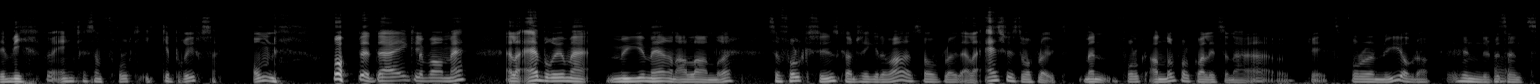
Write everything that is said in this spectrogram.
det virker egentlig som folk ikke bryr seg om det. om det. Det er egentlig bare meg. Eller jeg bryr meg mye mer enn alle andre. Så folk syns kanskje ikke det var så flaut. Eller jeg syns det var flaut, men folk, andre folk var litt sånn ja, ok, så får du en ny jobb, da. 100%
